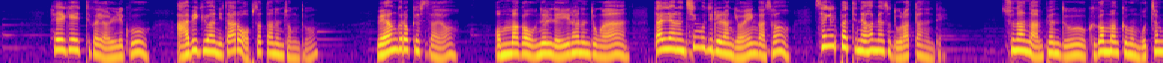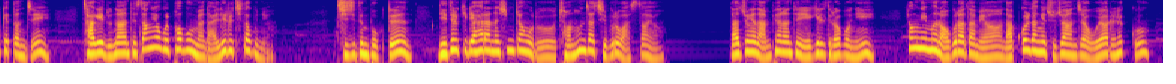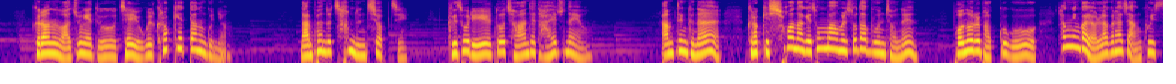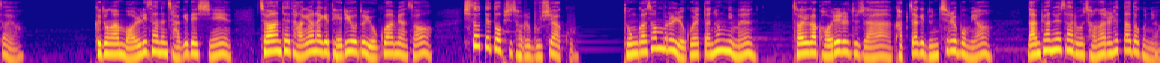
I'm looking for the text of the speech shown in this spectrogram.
헬게이트가 열리고 아비 규환이 따로 없었다는 정도. 왜 안 그렇겠어요? 엄마가 오늘 내일 하는 동안 딸려는 친구들이랑 여행 가서 생일 파티나 하면서 놀았다는데. 순한 남편도 그것만큼은 못 참겠던지 자기 누나한테 쌍욕을 퍼부으며 난리를 치더군요. 지지든 볶든 니들끼리 하라는 심정으로 전 혼자 집으로 왔어요. 나중에 남편한테 얘기를 들어보니 형님은 억울하다며 납골당에 주저앉아 오열을 했고 그러는 와중에도 제 욕을 그렇게 했다는군요. 남편도 참 눈치 없지. 그 소리를 또 저한테 다 해주네요. 암튼 그날 그렇게 시원하게 속마음을 쏟아부은 저는 번호를 바꾸고 형님과 연락을 하지 않고 있어요. 그동안 멀리 사는 자기 대신 저한테 당연하게 대리오도 요구하면서 시도 때도 없이 저를 무시하고 돈과 선물을 요구했던 형님은 저희가 거리를 두자 갑자기 눈치를 보며 남편 회사로 전화를 했다더군요.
